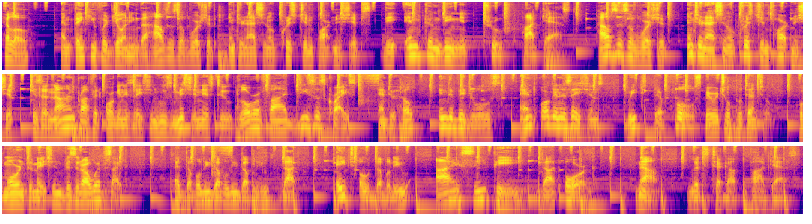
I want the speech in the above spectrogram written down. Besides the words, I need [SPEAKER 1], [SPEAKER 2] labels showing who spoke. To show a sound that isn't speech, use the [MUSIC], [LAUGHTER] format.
[SPEAKER 1] Hello, and thank you for joining the Houses of Worship International Christian Partnerships, the Inconvenient Truth podcast. Houses of Worship International Christian Partnership is a nonprofit organization whose mission is to glorify Jesus Christ and to help individuals and organizations reach their full spiritual potential. For more information, visit our website at www.howicp.org. Now, let's check out the podcast.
